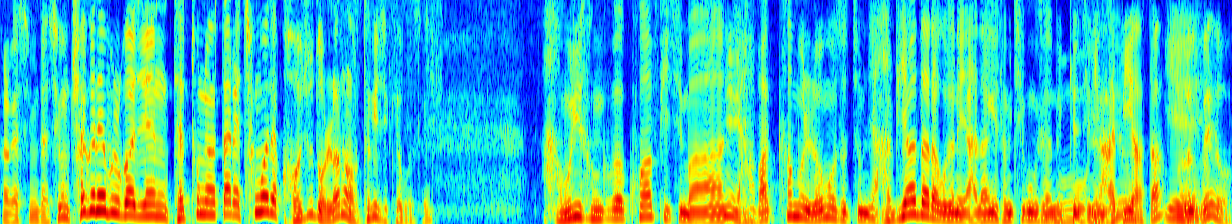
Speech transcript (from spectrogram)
알겠습니다. 지금 최근에 불거진 대통령 딸의 청와대 거주 논란은 어떻게 지켜보세요? 아무리 선거가 코앞이지만 예. 야박함을 넘어서 좀 야비하다라고 저는 야당의 정치 공세가 느껴지는데요. 야비하다? 예. 왜요?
